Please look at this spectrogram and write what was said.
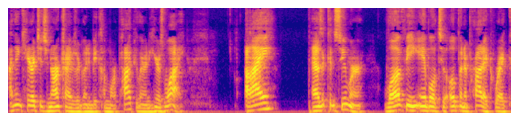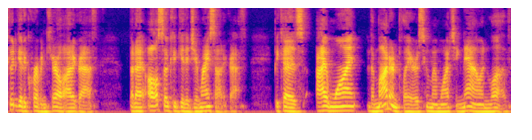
I think Heritage and Archives are going to become more popular. And here's why. I, as a consumer, love being able to open a product where I could get a Corbin Carroll autograph, but I also could get a Jim Rice autograph because I want the modern players whom I'm watching now and love.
